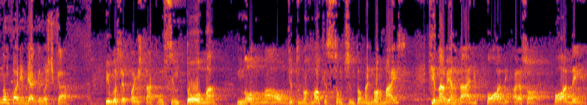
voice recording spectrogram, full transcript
não pode diagnosticar. E você pode estar com um sintoma normal, dito normal, que são sintomas normais, que na verdade podem, olha só, podem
